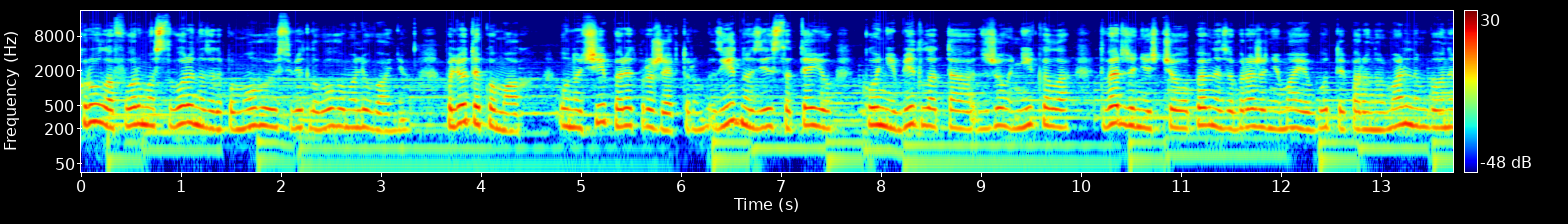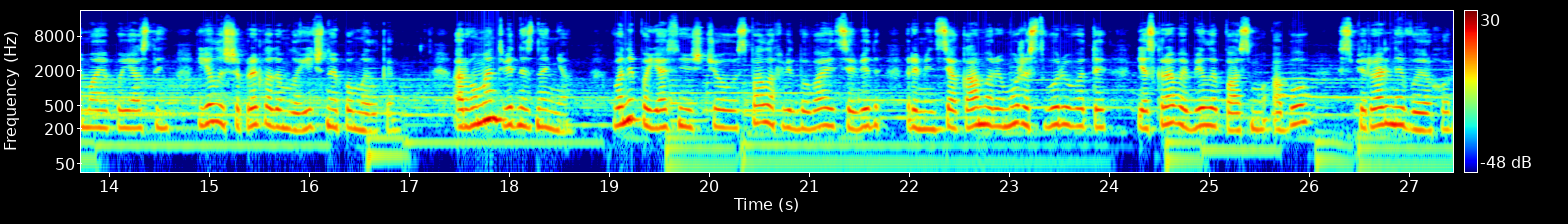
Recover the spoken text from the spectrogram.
кругла форма створена за допомогою світлового малювання, польоти комах уночі перед прожектором. Згідно зі статтею Коні Бідла та Джо Нікела, твердження, що певне зображення має бути паранормальним, бо немає пояснень, є лише прикладом логічної помилки. Аргумент від незнання. Вони пояснюють, що спалах відбувається від ремінця камери, може створювати яскраве біле пасмо або спіральний вихор.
